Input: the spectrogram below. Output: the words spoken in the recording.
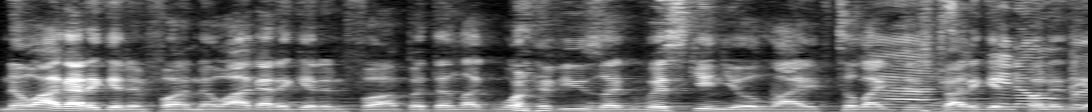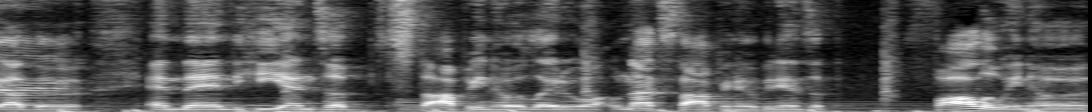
no, I got to get in front. No, I got to get in front. But then like one of you's like risking your life to like Yeah, just try to to get in get front of the other, and then he ends up stopping her later on. Not stopping her, but he ends up following her,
